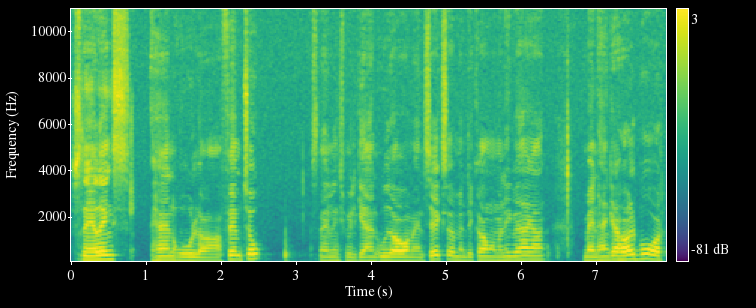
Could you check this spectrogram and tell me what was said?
Snellings, han ruller 5-2. Snellings vil gerne ud over med en 6'er, men det kommer man ikke hver gang. Men han kan holde bordet,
